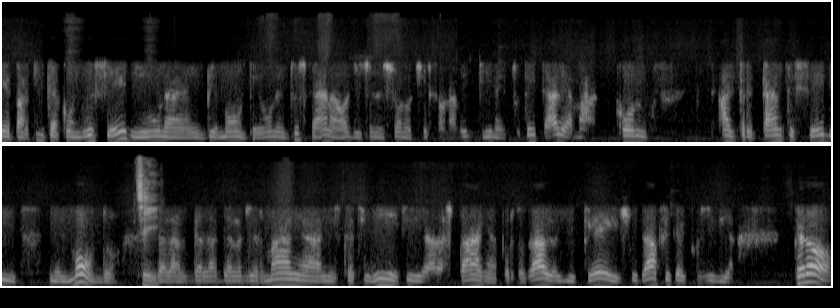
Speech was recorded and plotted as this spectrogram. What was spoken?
che è partita con due sedi, una in Piemonte e una in Toscana, oggi ce ne sono circa una ventina in tutta Italia, ma con altrettante sedi nel mondo, sì. dalla, dalla, dalla, Germania agli Stati Uniti, alla Spagna, al Portogallo, UK, Sudafrica e così via. Però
